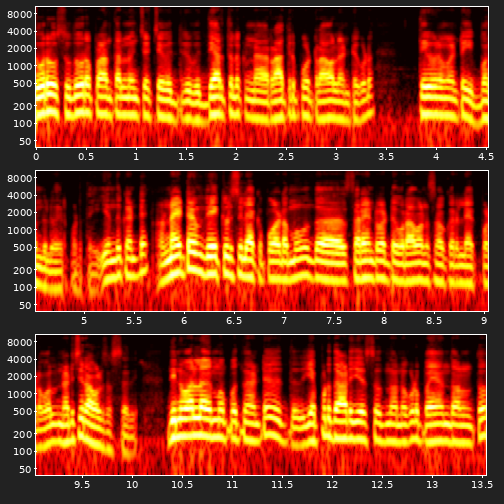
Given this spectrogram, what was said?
దూర సుదూర ప్రాంతాల నుంచి వచ్చే విద్యార్థులకు రాత్రిపూట రావాలంటే కూడా తీవ్రమైన ఇబ్బందులు ఏర్పడతాయి. ఎందుకంటే నైట్ టైం వెహికల్స్ లేకపోవడము సరైనటువంటి రవాణా సౌకర్యం లేకపోవడం వల్ల నడిచి రావాల్సి వస్తుంది. దీనివల్ల ఏమైపోతుందంటే ఎప్పుడు దాడి చేస్తుందో అన్న కూడా భయాందోళనతో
